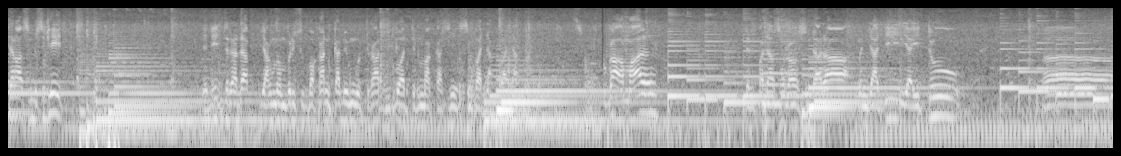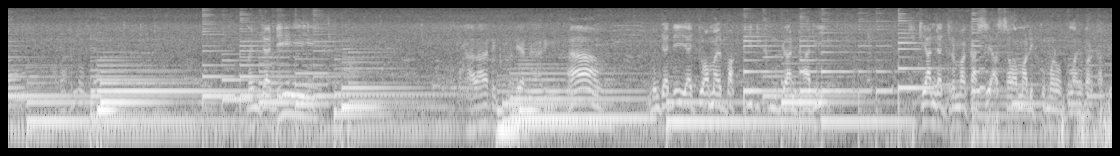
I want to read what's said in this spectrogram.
teras masjid. Jadi terhadap yang memberi sumbangan kami mengucapkan ribuan terima kasih sebanyak-banyaknya. Semoga amal daripada saudara-saudara menjadi yaitu uh, menjadi pahala di kemudian hari. ah, menjadi yaitu amal bakti di kemudian hari. Sekian dan terima kasih. Assalamualaikum warahmatullahi wabarakatuh.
